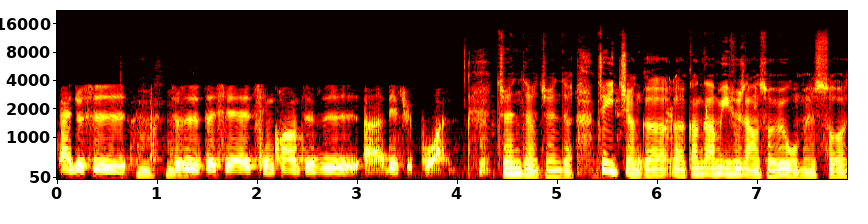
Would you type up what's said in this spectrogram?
概就是就是这些情况，就是呃列举不完。真的真的，这一整个呃，刚刚秘书长所为我们所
